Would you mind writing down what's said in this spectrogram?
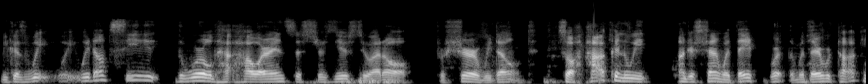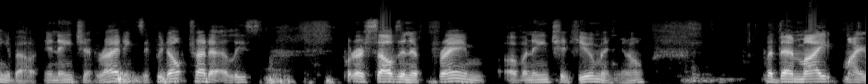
because we, we, we don't see the world how, how our ancestors used to at all. For sure, we don't. So how can we understand what they what, what they were talking about in ancient writings if we don't try to at least put ourselves in a frame of an ancient human you know but then my my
